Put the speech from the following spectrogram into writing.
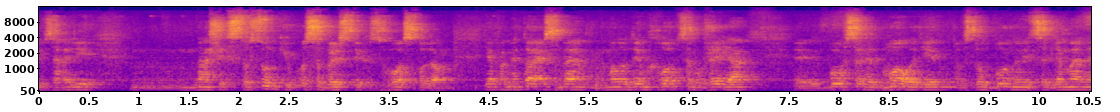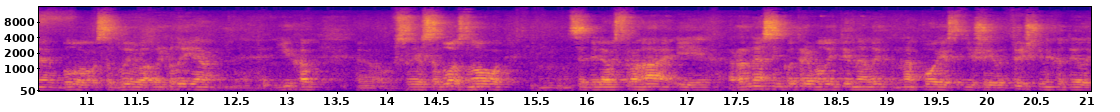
і взагалі наших стосунків особистих з Господом. Я пам'ятаю себе молодим хлопцем, вже я е, був серед молоді з Долбуною, це для мене було особливо, але коли я е, їхав е, в своє село знову, це біля Острога, і ранесенько треба було йти на, на поїзд, тоді ще електрички не ходили,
